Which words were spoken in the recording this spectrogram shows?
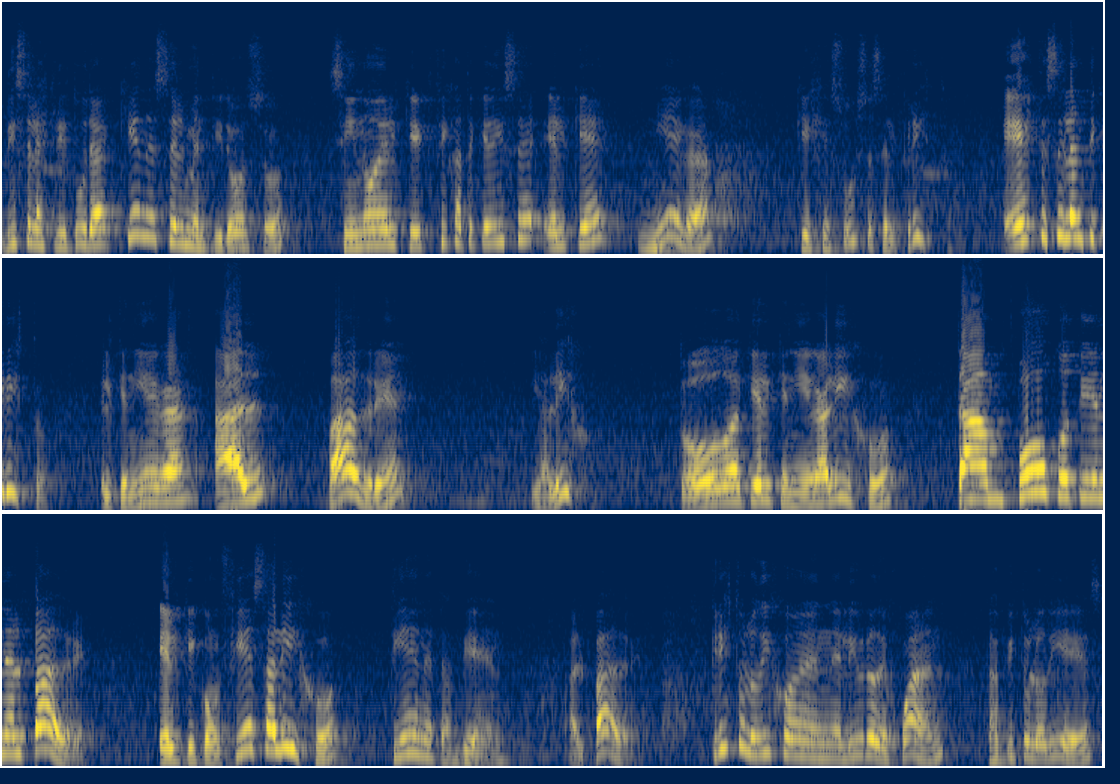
dice la escritura, ¿quién es el mentiroso? Sino el que, fíjate que dice, el que niega que Jesús es el Cristo. Este es el anticristo, el que niega al Padre y al Hijo. Todo aquel que niega al Hijo tampoco tiene al Padre. El que confiesa al Hijo tiene también al Padre. Cristo lo dijo en el libro de Juan, capítulo 10,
